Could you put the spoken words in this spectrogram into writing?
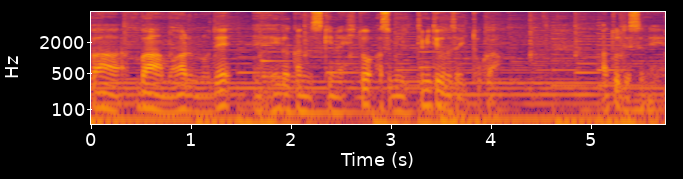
バーバーもあるので、えー、映画館で好きな人遊びに行ってみてくださいとかあとですね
